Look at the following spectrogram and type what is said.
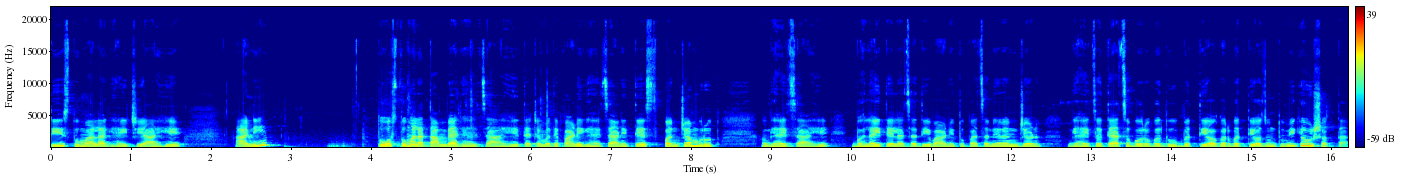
तीच तुम्हाला घ्यायची आहे. आणि तोच तुम्हाला तांब्या घ्यायचा आहे त्याच्यामध्ये पाणी घ्यायचं आणि तेच पंचामृत घ्यायचं आहे. भलाई तेलाचा दिवा आणि तुपाचं निरंजन घ्यायचं. त्याचबरोबर धूपबत्ती अगरबत्ती अजून तुम्ही घेऊ शकता.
